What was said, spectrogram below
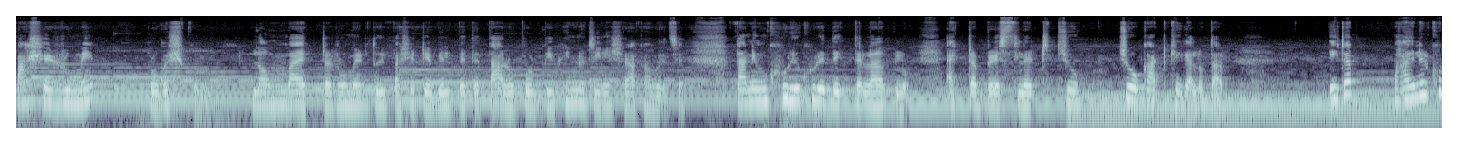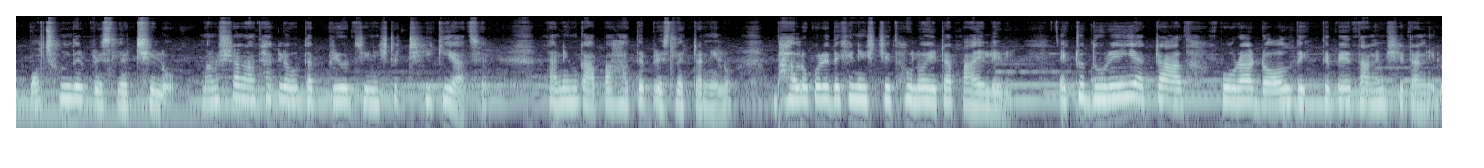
পাশের রুমে প্রবেশ করল। লম্বা একটা রুমের দুই পাশে টেবিল পেতে তার উপর বিভিন্ন জিনিস রাখা হয়েছে। তানিম ঘুরে ঘুরে দেখতে লাগল, একটা ব্রেসলেট চোখ চোখ আটকে গেল তার। এটা পায়েলের খুব পছন্দের ব্রেসলেট ছিল। মানুষটা না থাকলেও তার প্রিয় জিনিসটা ঠিকই আছে। তানিম কাপা হাতে ব্রেসলেটটা নিল। ভালো করে দেখে নিশ্চিত হলো এটা পায়েলেরই। একটু দূরেই একটা আধা পোড়া ডল দেখতে পেয়ে তানিম সেটা নিল।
